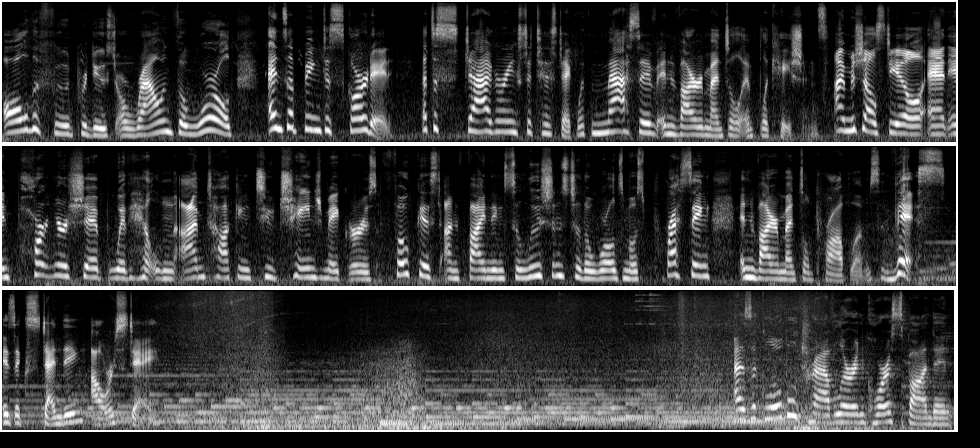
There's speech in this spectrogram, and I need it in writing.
all the food produced around the world ends up being discarded. That's a staggering statistic with massive environmental implications. I'm Michelle Steele, and in partnership with Hilton, I'm talking to changemakers focused on finding solutions to the world's most pressing environmental problems. This is Extending Our Stay. As a global traveler and correspondent,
